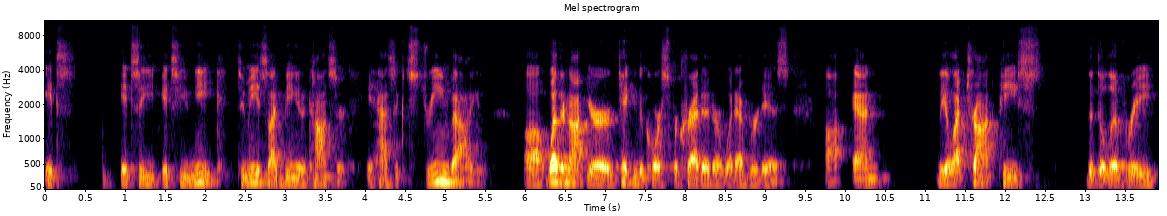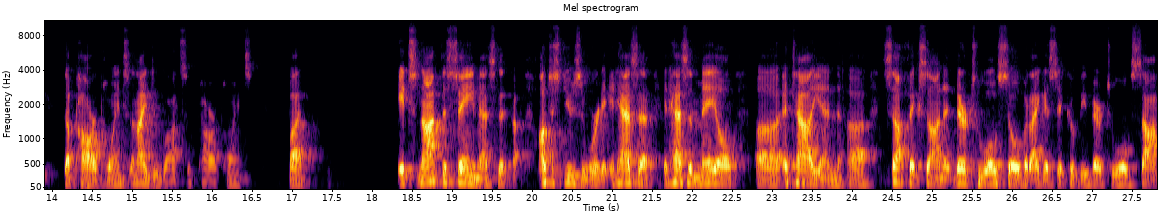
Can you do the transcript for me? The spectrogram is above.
it's it's a it's unique to me. It's like being at a concert. It has extreme value, uh, whether or not you're taking the course for credit or whatever it is. Uh, and the electronic piece, the delivery, the PowerPoints, and I do lots of PowerPoints, but it's not the same as the i'll just use the word it has a it has a male uh, italian uh, suffix on it virtuoso but i guess it could be virtuosa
